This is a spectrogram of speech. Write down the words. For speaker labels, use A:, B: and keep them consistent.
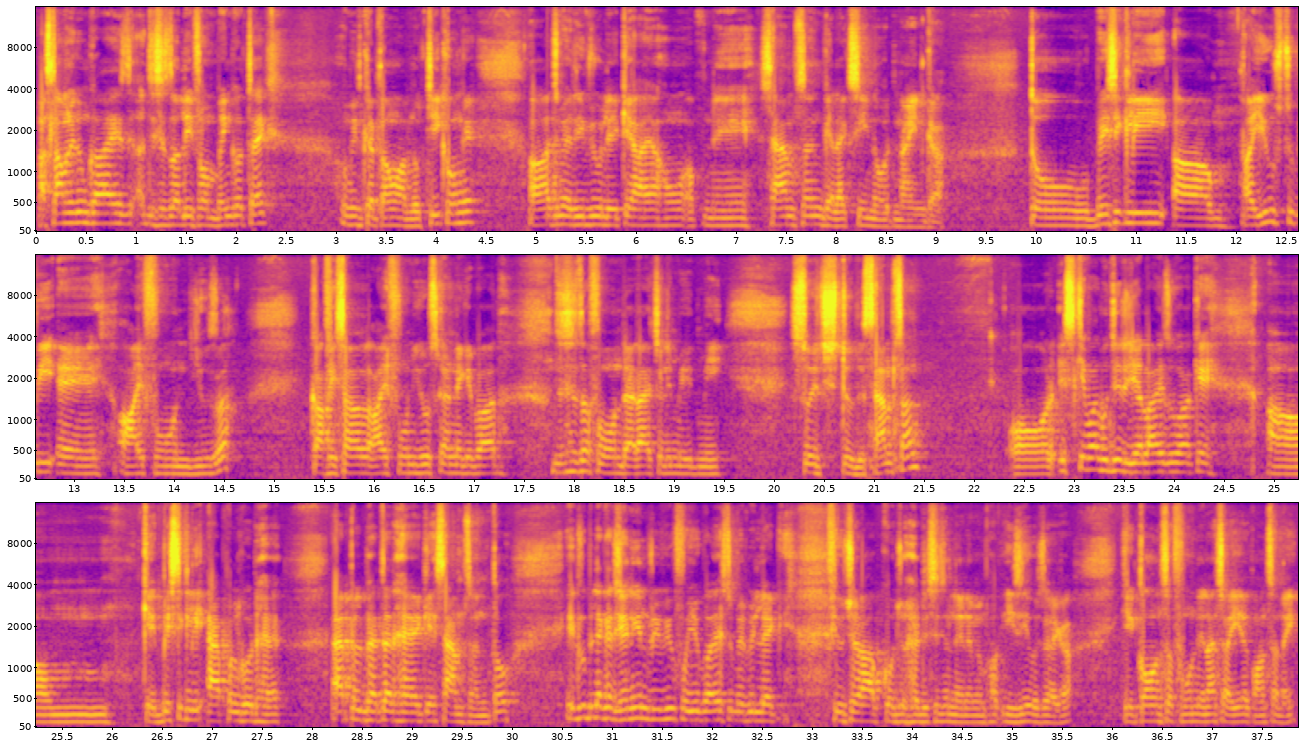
A: अस्सलाम वालेकुम guys this is Ali from Bingo Tech उम्मीद करता हूँ आप लोग ठीक होंगे। आज मैं रिव्यू लेके आया हूँ अपने सैमसंग गैलेक्सी नोट 9 का। तो basically I use to be a iPhone user काफ़ी साल आईफोन यूज़ करने के बाद this is the phone that actually made me switch to the Samsung और इसके बाद मुझे रियलाइज़ हुआ कि um, कि बेसिकली एप्पल गुड है। एप्पल बेहतर है कि सैमसंग तो it will be like a genuine review for you guys may be like future आपको जो है डिसीज़न लेने में बहुत ईजी हो जाएगा कि कौन सा फ़ोन लेना चाहिए कौन सा नहीं।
